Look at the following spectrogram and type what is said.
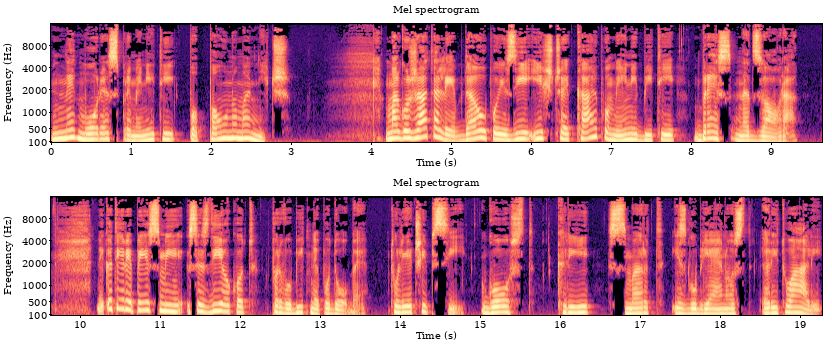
ne more spremeniti popolnoma nič. Malgožata Lebda v poeziji išče, kaj pomeni biti brez nadzora. Nekatere pesmi se zdijo kot prvobitne podobe, tuleči psi, gost, kri, smrt, izgubljenost, rituali.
